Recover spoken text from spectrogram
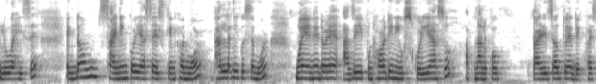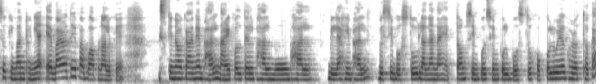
গ্ল' আহিছে। একদম চাইনিং কৰি আছে স্কিনখন মোৰ। ভাল লাগি গৈছে মোৰ। মই এনেদৰে আজি পোন্ধৰ দিন ইউজ কৰিয়ে আছোঁ। আপোনালোকক তাৰ ৰিজাল্টটোৱে দেখুৱাইছোঁ। কিমান ধুনীয়া। এবাৰতেই পাব আপোনালোকে। স্কিনৰ কাৰণে ভাল নাৰিকল তেল ভাল মৌ ভাল বিলাহী ভাল বেছি বস্তুও লগা নাই একদম চিম্পুল চিম্পুল বস্তু সকলোৰে ঘৰত থকা।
